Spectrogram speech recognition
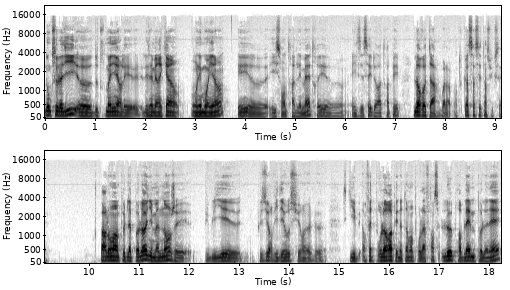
Donc cela dit, euh, de toute manière, les, Américains ont les moyens euh, et, ils sont en train de les mettre euh, et, ils essayent de rattraper leur retard. Voilà, en tout cas ça c'est un succès. Parlons un peu de la Pologne. Maintenant, j'ai publié plusieurs vidéos sur ce qui est en fait pour l'Europe et notamment pour la France le problème polonais.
